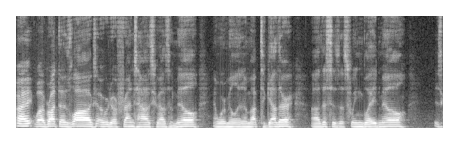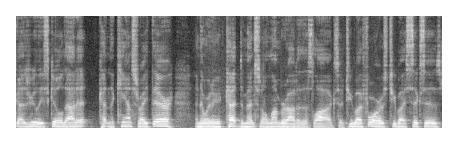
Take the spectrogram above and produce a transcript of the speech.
All right, well, I brought those logs over to a friend's house who has a mill, and we're milling them up together. Uh, this is a swing blade mill. This guy's really skilled at it, cutting the cants right there. And then we're going to cut dimensional lumber out of this log. So two by fours, two by sixes,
